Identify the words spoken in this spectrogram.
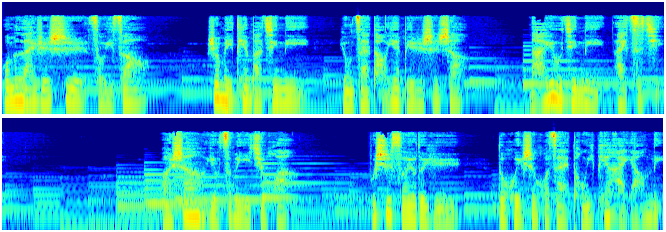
我们来人世走一遭，若每天把精力用在讨厌别人身上，哪有精力爱自己？网上有这么一句话：不是所有的鱼都会生活在同一片海洋里，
